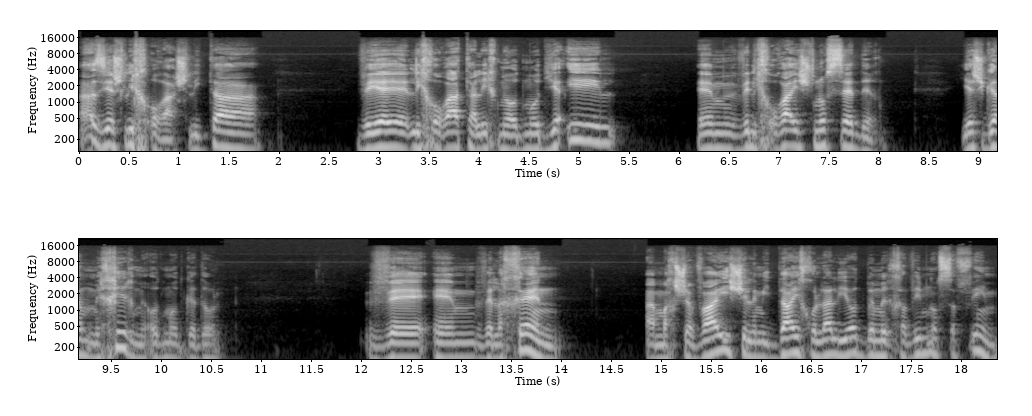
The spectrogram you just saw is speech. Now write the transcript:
אז יש לכאורה שליטה, ויהיה לכאורה תהליך מאוד מאוד יעיל, אמ, ולכאורה ישנו סדר. יש גם מחיר מאוד מאוד גדול. ו, אמ, ולכן המחשבה היא שלמידה יכולה להיות במרחבים נוספים,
